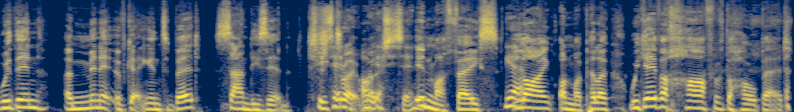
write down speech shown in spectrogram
Within a minute of getting into bed, Sandy's in. She's in? Straight Oh, away. yeah, she's in. In my face, Yeah. lying on my pillow. We gave her half of the whole bed.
